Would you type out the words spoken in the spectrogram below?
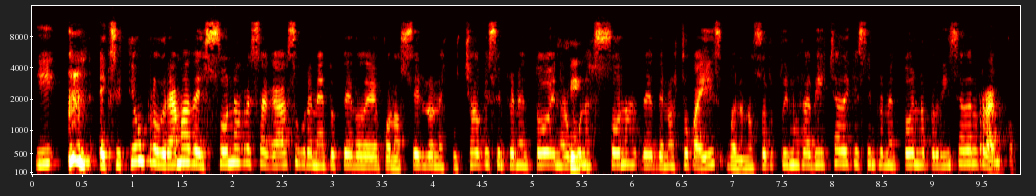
y existía un programa de zonas rezagadas, seguramente ustedes lo deben conocer, lo han escuchado, que se implementó en algunas zonas de, nuestro país. Bueno, nosotros tuvimos la dicha de que se implementó en la provincia del Ranco.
